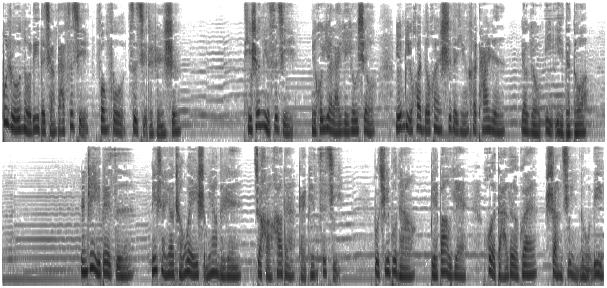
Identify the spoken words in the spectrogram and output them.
不如努力的强大自己，丰富自己的人生。提升你自己，你会越来越优秀，远比患得患失的迎合他人要有意义的多。人这一辈子，你想要成为什么样的人，就好好的改变自己，不屈不挠，别抱怨，豁达乐观，上进努力。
